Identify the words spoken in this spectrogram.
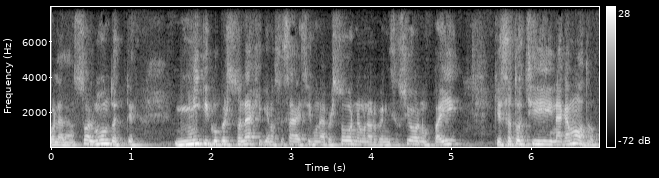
o la lanzó al mundo este mítico personaje que no se sabe si es una persona, una organización, un país, que es Satoshi Nakamoto.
